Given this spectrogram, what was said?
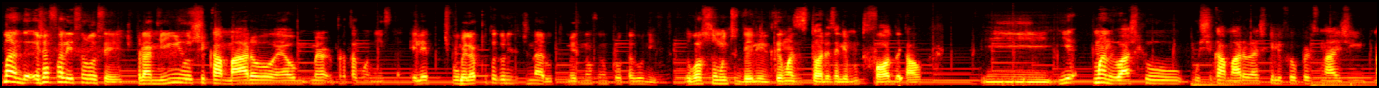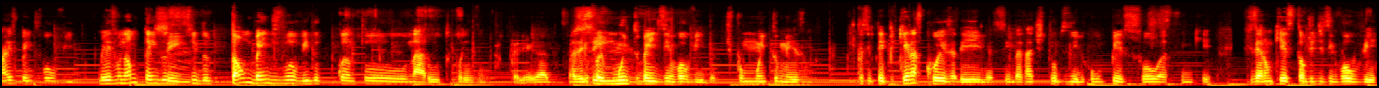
Mano, eu já falei isso pra você. Tipo, Pra mim, o Shikamaru é o melhor protagonista. Ele é, tipo, o melhor protagonista de Naruto, mesmo não sendo protagonista. Eu gosto muito dele, ele tem umas histórias ali muito foda e tal. E, e, mano, eu acho que o, o Shikamaru, eu acho que ele foi o personagem mais bem desenvolvido. Mesmo não tendo Sim. sido tão bem desenvolvido quanto o Naruto, por exemplo, tá ligado? Mas ele Sim. foi muito bem desenvolvido, tipo, muito mesmo. Tipo assim, tem pequenas coisas dele, assim, das atitudes dele como pessoa, assim, que fizeram questão de desenvolver.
